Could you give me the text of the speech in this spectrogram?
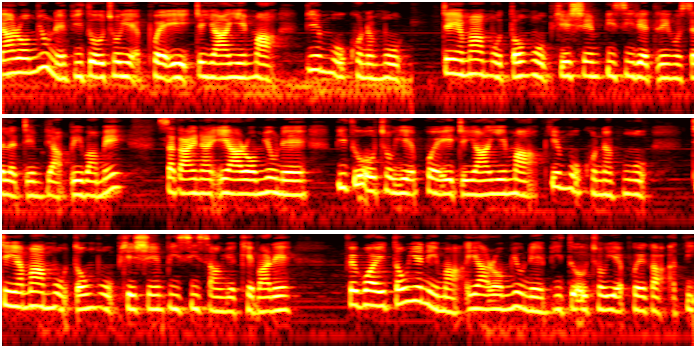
ရာတော်မြို့နယ်ပြည်သူ့အချုပ်ရဲ့အဖွဲ့၏တရားရေးမှပြစ်မှုခုနှစ်မှုတရားမမှုသုံးမှုဖြည့်ရှင်းပြီးစီးတဲ့တရင်ကိုဆက်လက်တင်ပြပေးပါမယ်။စကိုင်းတိုင်းအရာတော်မြို့နယ်ပြည်သူ့အုပ်ချုပ်ရေးအဖွဲ့၏တရားရေးမှပြစ်မှုခုနှစ်မှုတရားမမှုသုံးမှုဖြည့်ရှင်းပြီးစီးဆောင်ရွက်ခဲ့ပါတယ်။ဖေဖော်ဝါရီ3ရက်နေ့မှာအရာတော်မြို့နယ်ပြည်သူ့အုပ်ချုပ်ရေးအဖွဲ့ကအသိ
